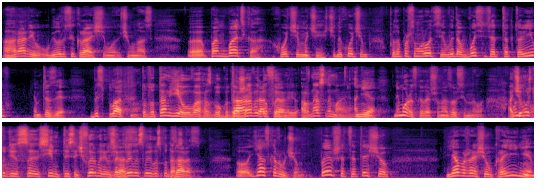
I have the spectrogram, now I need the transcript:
аграріїв у Білорусі краще, ніж у нас. Е, Пан батька, хочемо чи, чи не хочемо, позапрошлому році видав 80 тракторів МТЗ безплатно. Тобто там є увага з боку держави так, до так. фермерів, а в нас немає. А ні, не можу сказати, що вона зовсім нова. А Он- чому ж тоді з 7 тисяч фермерів Щас. закрили свої господарства? Зараз. О, я скажу чому. Перше, це те, що я вважаю, що в країні,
